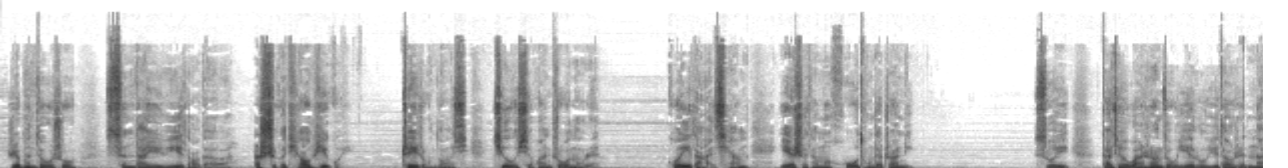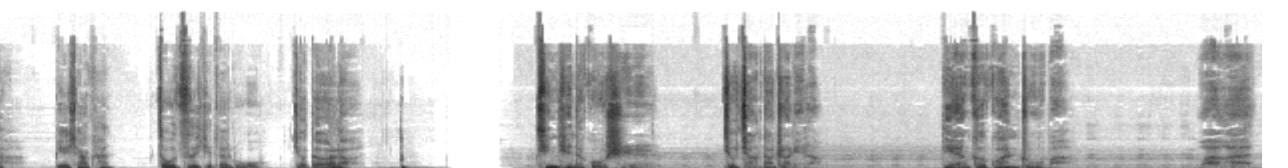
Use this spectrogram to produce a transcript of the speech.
人们都说孙大爷遇到的是个调皮鬼，这种东西就喜欢捉弄人，鬼打墙也是他们胡同的专利。所以大家晚上走夜路遇到人呐，别瞎看。走自己的路就得了。今天的故事就讲到这里了，点个关注吧，晚安。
